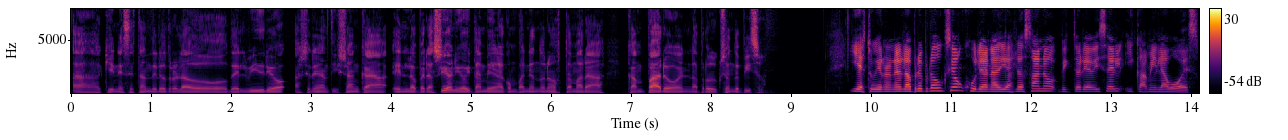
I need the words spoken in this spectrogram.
a quienes están del otro lado del vidrio, a Yelena Antillanca en la operación y hoy también acompañándonos Tamara Camparo en la producción de piso. Y estuvieron en la preproducción Juliana Díaz Lozano, Victoria Vicel y Camila Boes.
